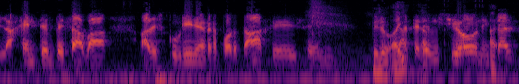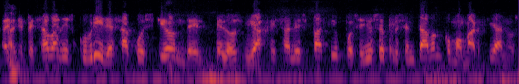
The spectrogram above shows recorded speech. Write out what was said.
la gente empezaba a descubrir en reportajes, en Pero hay- la televisión y tal, empezaba a descubrir esa cuestión de, de los viajes al espacio, pues ellos se presentaban como marcianos.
